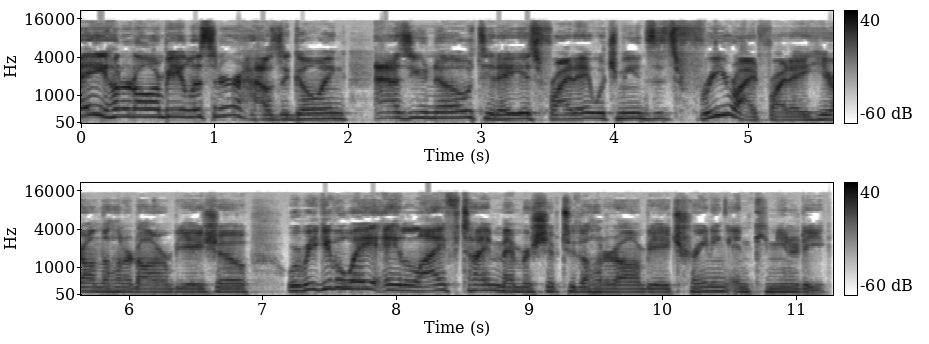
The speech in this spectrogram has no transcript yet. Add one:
Hey, $100 MBA listener, how's it going? As you know, today is Friday, which means it's Free Ride Friday here on the $100 MBA show, where we give away a lifetime membership to the $100 MBA training and community.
